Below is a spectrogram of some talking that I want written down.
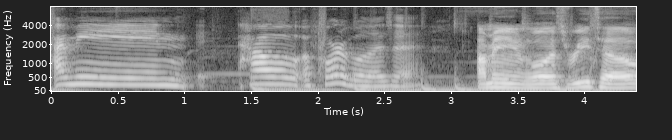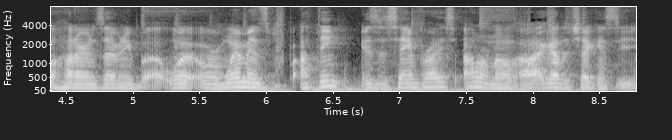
I mean, how affordable is it? I mean, well, it's retail, 170, but or women's, I think is the same price. I don't know. I gotta check and see.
